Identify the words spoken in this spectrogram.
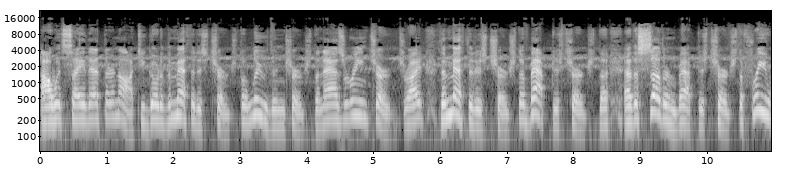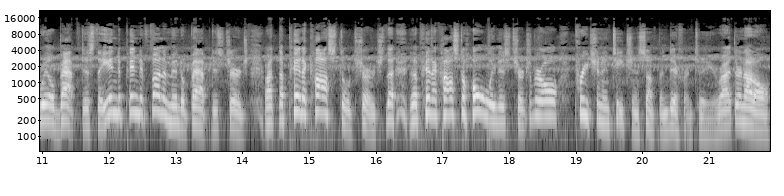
I would say that they're not. You go to the Methodist Church, the Lutheran Church, Church, the Nazarene Church, right? The Methodist Church, the Baptist Church, the uh, the Southern Baptist Church, the Free Will Baptist, the Independent Fundamental Baptist Church, right? The Pentecostal Church, the the Pentecostal Holiness Church. They're all preaching and teaching something different to you, right? They're not all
